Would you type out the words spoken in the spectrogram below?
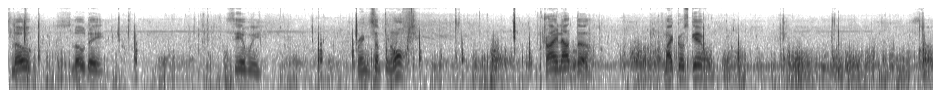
Slow, slow day. See if we bring something home. Trying out the micro skiff. So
